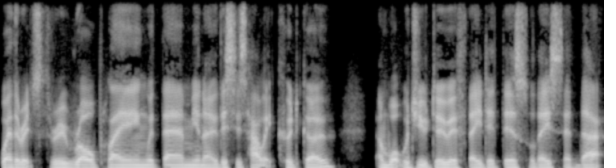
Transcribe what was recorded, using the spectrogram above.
whether it's through role playing with them, you know, this is how it could go. And what would you do if they did this or they said that?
